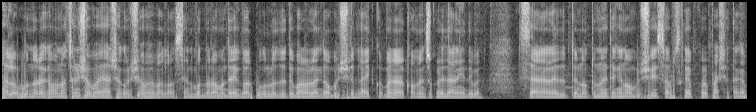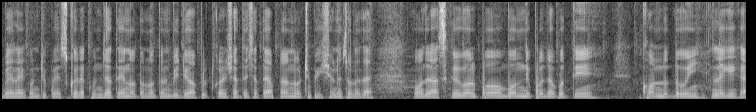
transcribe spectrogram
হ্যালো বন্ধুরা, কেমন আছেন সবাই? আশা করি সবাই ভালো আছেন। বন্ধুরা, আমাদের এই গল্পগুলো যদি ভালো লাগে, অবশ্যই লাইক করবেন আর কমেন্টস করে জানিয়ে দেবেন। চ্যানেলে যদি নতুন হয়ে থাকেন, অবশ্যই সাবস্ক্রাইব করে পাশে থাকা বেল আইকনটি প্রেস করে রাখুন, যাতে নতুন নতুন ভিডিও আপলোড করার সাথে সাথে আপনার নোটিফিকেশনে চলে যায়। আমাদের আজকের গল্প, বন্দি প্রজাপতি, খণ্ড দুই, লেখিকা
